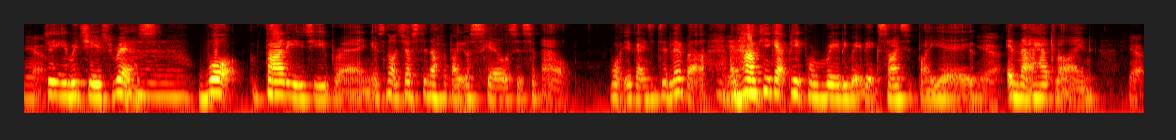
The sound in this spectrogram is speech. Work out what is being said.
Yeah. Do you reduce risk? What value do you bring? It's not just enough about your skills, it's about what you're going to deliver. And how can you get people really, really excited by you Yeah. in that headline? Yeah.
